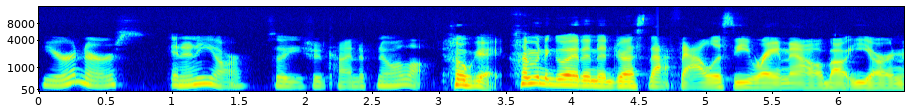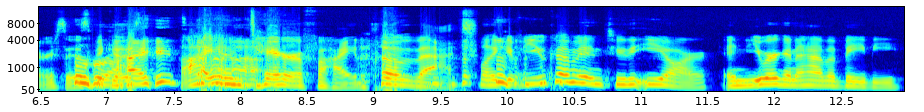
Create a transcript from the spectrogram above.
You're a nurse in an ER, so you should kind of know a lot. Okay, I'm going to go ahead and address that fallacy right now about ER nurses because Right. I am terrified of that. Like, if you come into the ER and you are going to have a baby,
